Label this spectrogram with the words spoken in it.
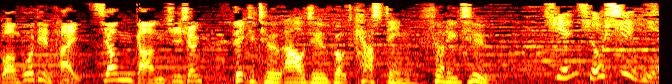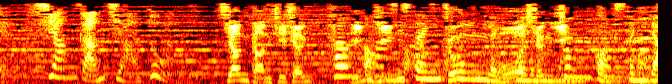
广播电台香港之声，Digital Audio Broadcasting Thirty Two，全球视野，香港角度，香港之声，香港之声，中国声音，中国声音。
